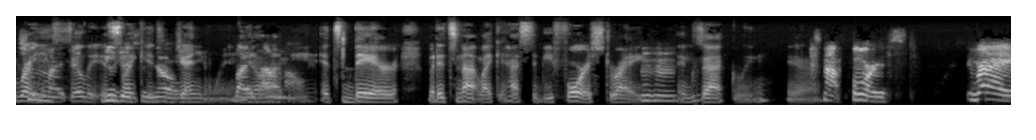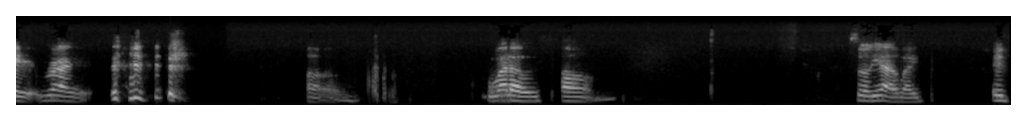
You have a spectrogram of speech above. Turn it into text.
right you much. feel it You it's just like it's know. genuine Like, you know I what i don't know. mean it's there but it's not like it has to be forced right Mhm. exactly yeah It's not forced. Right, right. um, what else? Um, so yeah, like if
